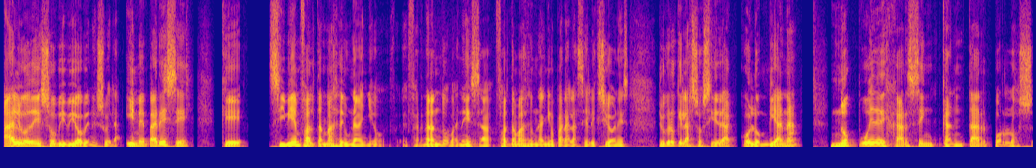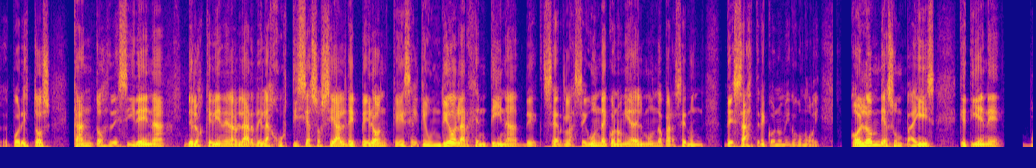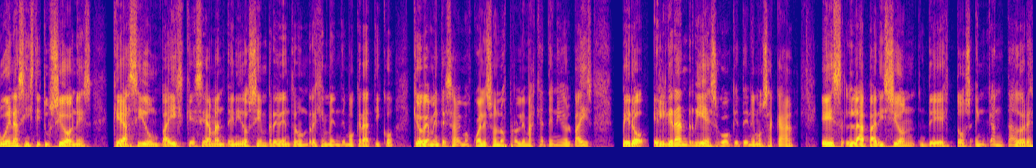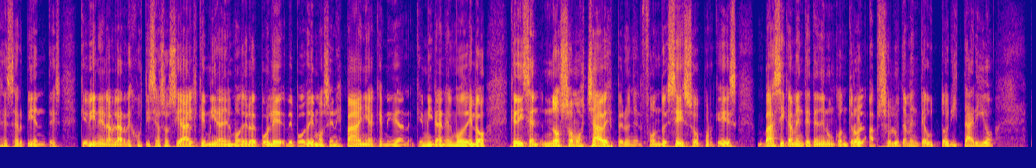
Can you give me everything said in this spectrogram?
algo de eso vivió Venezuela. Y me parece que si bien falta más de un año, eh, Fernando, Vanessa, falta más de un año para las elecciones, yo creo que la sociedad colombiana no puede dejarse encantar por, los, por estos cantos de sirena de los que vienen a hablar de la justicia social de Perón, que es el que hundió la Argentina de ser la segunda economía del mundo para ser un desastre económico como hoy. Colombia es un país que tiene buenas instituciones, que ha sido un país que se ha mantenido siempre dentro de un régimen democrático, que obviamente sabemos cuáles son los problemas que ha tenido el país. Pero el gran riesgo que tenemos acá es la aparición de estos encantadores de serpientes que vienen a hablar de justicia social, que miran el modelo de Podemos en España, que miran, que miran el modelo, que dicen no somos Chávez, pero en el fondo es eso, porque es básicamente tener un control absolutamente autoritario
